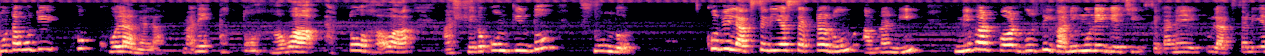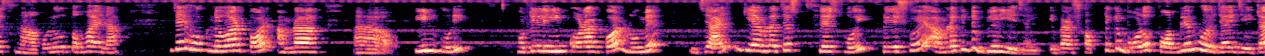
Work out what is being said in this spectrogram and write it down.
মোটামুটি খুব খোলামেলা মানে এত হাওয়া এত হাওয়া, আর সেরকম কিন্তু সুন্দর। খুবই লাক্সারিয়াস একটা রুম আমরা নিই নেবার পর বুঝতেই হানিমুনে গেছি, সেখানে একটু লাক্সারিয়াস না হলেও তো হয় না। যাই হোক, নেওয়ার পর আমরা ইন করি। হোটেলে ইন করার পর রুমে যাই, গিয়ে আমরা জাস্ট ফ্রেশ হই ফ্রেশ হয়ে আমরা কিন্তু বেরিয়ে যাই। এবার সব থেকে বড় প্রবলেম হয়ে যায় যেটা,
